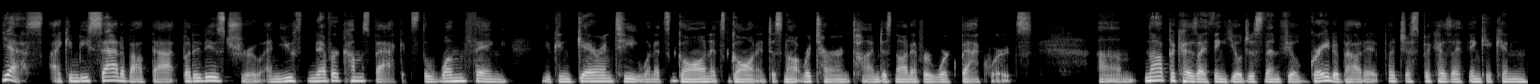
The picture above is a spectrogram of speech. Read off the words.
yes, I can be sad about that, but it is true. And youth never comes back. It's the one thing you can guarantee when it's gone, it's gone. It does not return. Time does not ever work backwards. Um, not because I think you'll just then feel great about it, but just because I think it can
